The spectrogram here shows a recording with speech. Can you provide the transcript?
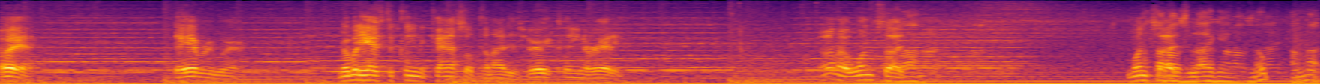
Oh yeah. They everywhere. Nobody has to clean the castle tonight. It's very clean already. Oh no, one side's not. One I thought I side's was lagging. Nope, I'm not.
